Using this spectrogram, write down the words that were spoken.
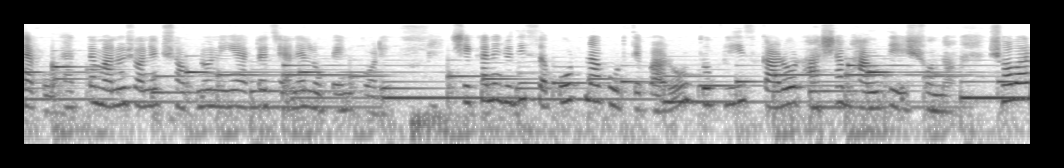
দেখো, একটা মানুষ অনেক স্বপ্ন নিয়ে একটা চ্যানেল ওপেন করে। সেখানে যদি সাপোর্ট না করতে পারো, তো প্লিজ কারোর আশা ভাঙতে এসো না। সবার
